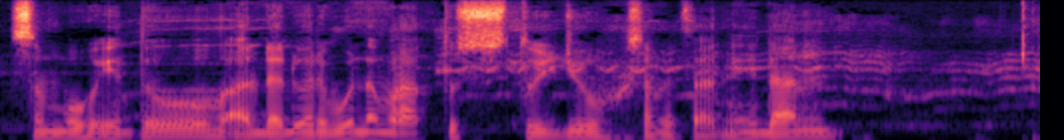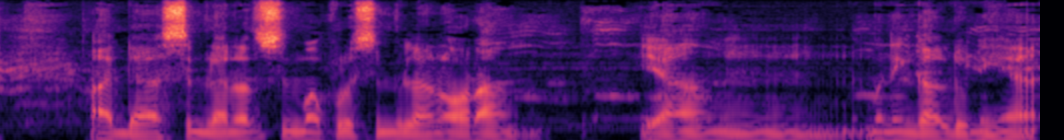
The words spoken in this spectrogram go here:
Sembuh itu ada 2.607 sampai saat ini dan ada 959 orang yang meninggal dunia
